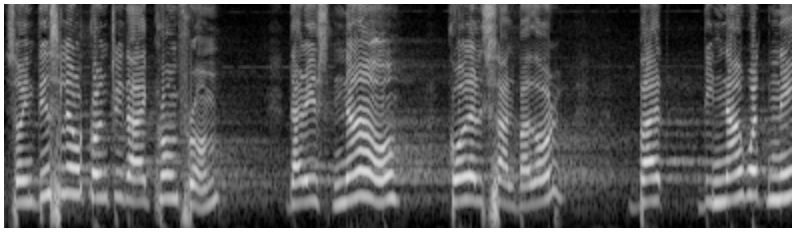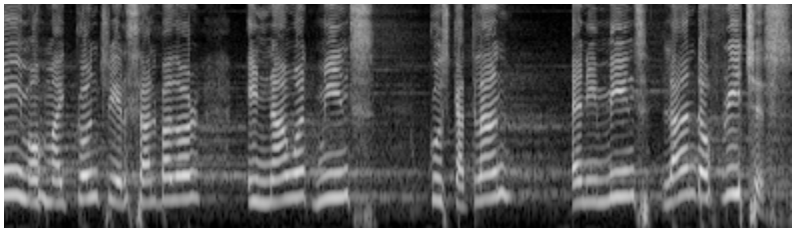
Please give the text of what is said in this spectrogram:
So in this little country that I come from, that is now called El Salvador, but the Nahuatl name of my country, El Salvador, in Nahuatl means Cuscatlan, and it means land of riches.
